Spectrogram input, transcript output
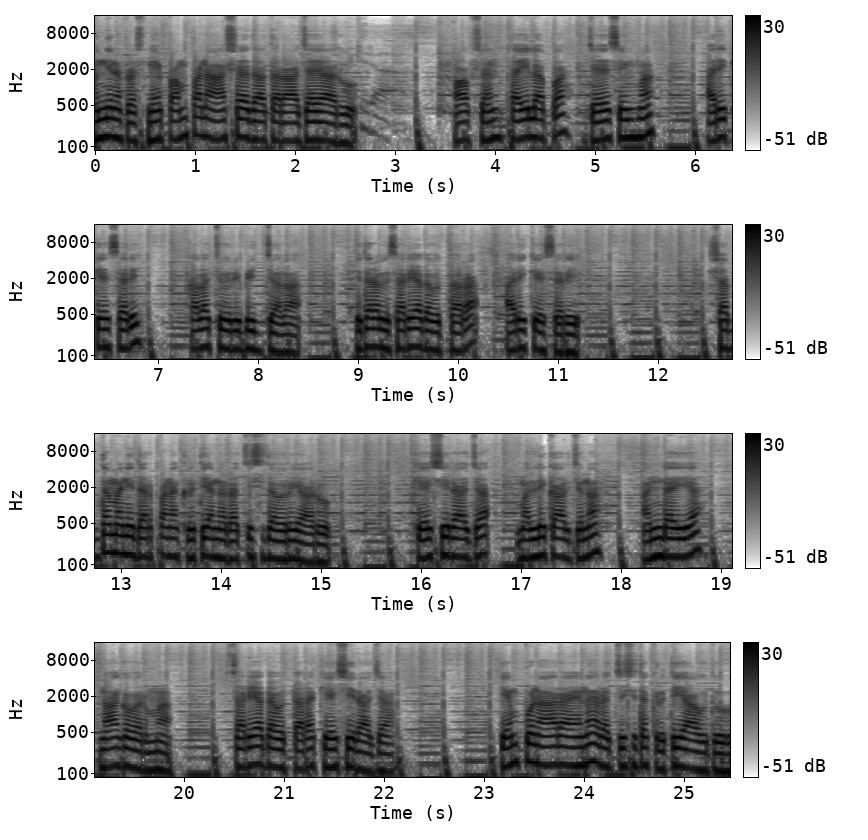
ಮುಂದಿನ ಪ್ರಶ್ನೆ, ಪಂಪನ ಆಶ್ರಯದಾತ ರಾಜ ಯಾರು? ಆಪ್ಷನ್, ತೈಲಪ್ಪ, ಜಯಸಿಂಹ, ಹರಿಕೇಸರಿ, ಕಲಚೂರಿ ಬಿಜ್ಜಲ. ಇದರಲ್ಲಿ ಸರಿಯಾದ ಉತ್ತರ ಹರಿಕೇಸರಿ. ಶಬ್ದಮಣಿ ದರ್ಪಣ ಕೃತಿಯನ್ನು ರಚಿಸಿದವರು ಯಾರು? ಕೇಶಿರಾಜ, ಮಲ್ಲಿಕಾರ್ಜುನ, ಅಂಡಯ್ಯ, ನಾಗವರ್ಮ. ಸರಿಯಾದ ಉತ್ತರ ಕೇಶಿರಾಜ. ಕೆಂಪು ನಾರಾಯಣ ರಚಿಸಿದ ಕೃತಿ ಯಾವುದು?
